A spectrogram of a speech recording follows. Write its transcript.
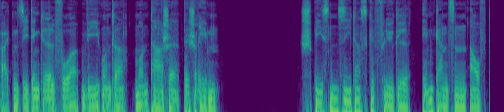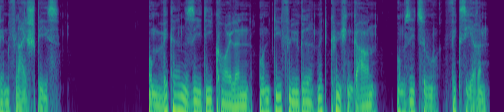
Bereiten Sie den Grill vor wie unter Montage beschrieben. Spießen Sie das Geflügel im Ganzen auf den Fleischspieß. Umwickeln Sie die Keulen und die Flügel mit Küchengarn, um sie zu fixieren.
